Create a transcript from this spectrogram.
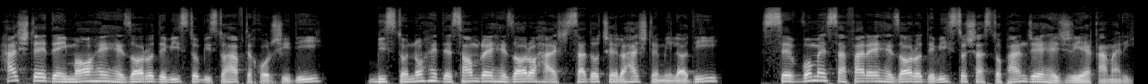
هشت دیماه 1227 خورشیدی 29 دسامبر 1848 میلادی سوم سفر 1265 هجری قمری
